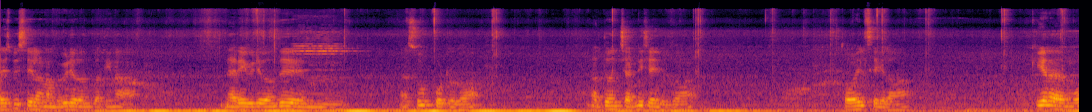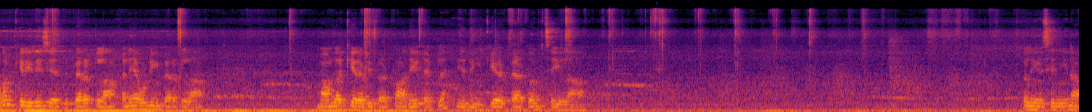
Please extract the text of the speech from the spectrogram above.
ரெசிபி செய்யலாம். நம்ம வீடியோவில் வந்து பார்த்திங்கன்னா நிறைய வீடியோ வந்து சூப் போட்டிருக்கோம். அடுத்து வந்து சட்னி செஞ்சுருக்கோம். துவையல் செய்யலாம். கீரை முருங்கீரையிலையும் சேர்த்து பெரட்டலாம். தனியாக கூட நீங்கள் பெரட்டலாம். மாமலாக கீரை எப்படி பெரட்டும் அதே டைப்பில் இது நீங்கள் கீரை பெரட்டும் செய்யலாம். இப்போ நீங்கள் செஞ்சீங்கன்னா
